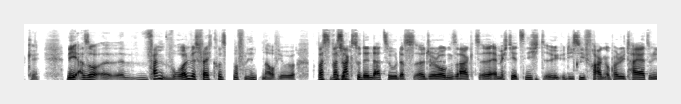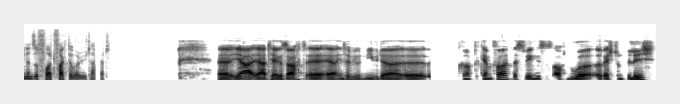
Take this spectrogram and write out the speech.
Okay. Nee, also äh, fang, rollen wir es vielleicht kurz mal von hinten auf, Jojo. Was, was Also- sagst du denn dazu, dass äh, Joe Rogan sagt, äh, er möchte jetzt nicht äh, DC fragen, ob er retired und ihn dann sofort fragt, ob er retired? Äh, ja, er hat ja gesagt, äh, er interviewt nie wieder äh, genochte Kämpfer. Deswegen ist es auch nur recht und billig,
